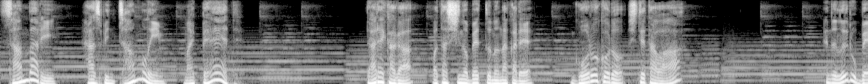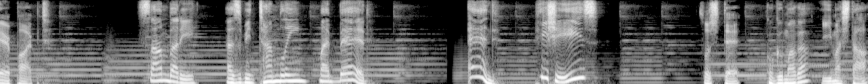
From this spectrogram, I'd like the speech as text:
Somebody has been tumbling my bed. 誰かが私のベッドの中でゴロゴロしてたわ。And the little bear piped, Somebody has been tumbling my bed. And here she is. そして子熊が言いました。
